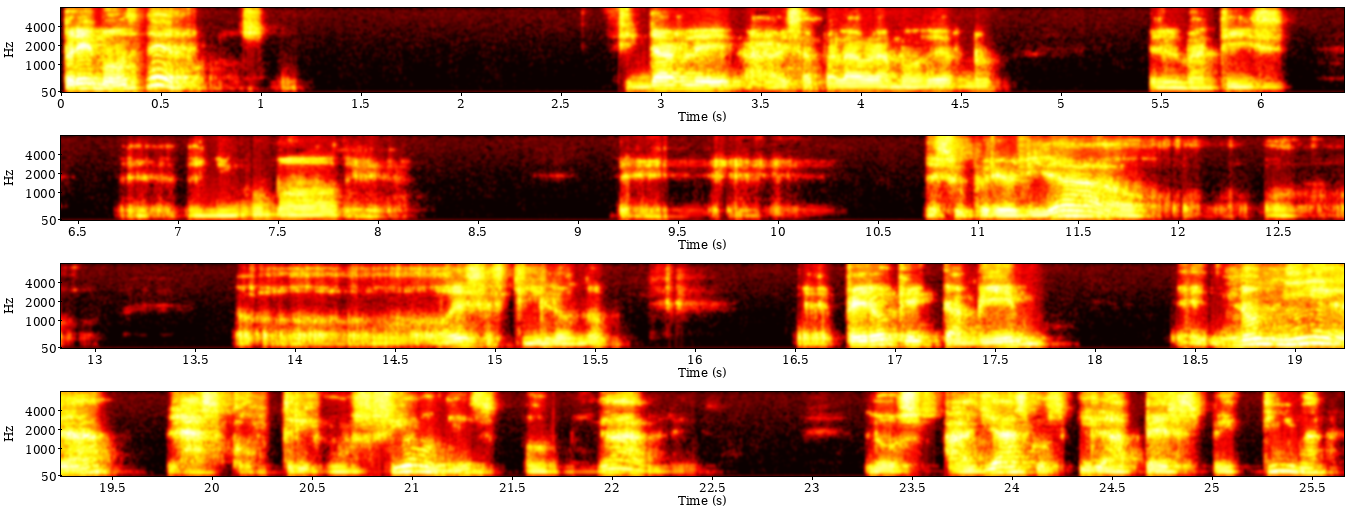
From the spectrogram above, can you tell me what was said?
premodernos, sin darle a esa palabra moderno el matiz de ningún modo de superioridad o, ese estilo, ¿no? Eh, pero que también eh, no niega las contribuciones formidables, los hallazgos y la perspectiva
